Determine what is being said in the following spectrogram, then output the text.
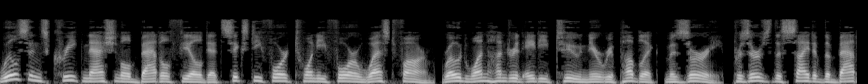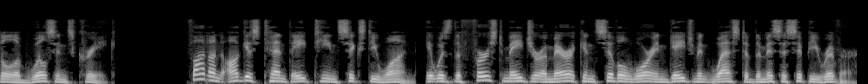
Wilson's Creek National Battlefield at 6424 West Farm, Road 182 near Republic, Missouri, preserves the site of the Battle of Wilson's Creek. Fought on August 10, 1861, it was the first major American Civil War engagement west of the Mississippi River.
